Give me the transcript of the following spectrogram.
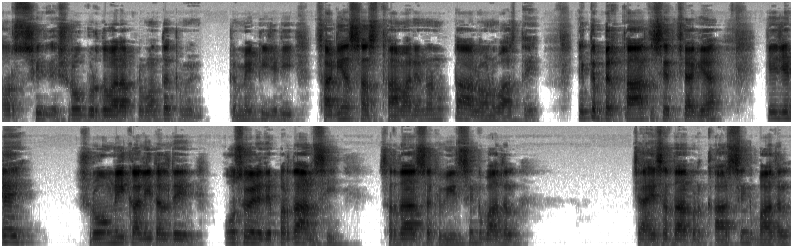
ਔਰ ਸ੍ਰੀ ਸ਼੍ਰੋ ਗੁਰਦੁਆਰਾ ਪ੍ਰਬੰਧਕ ਕਮੇ- ਕਮੇਟੀ ਜਿਹੜੀ ਸਾਡੀਆਂ ਸੰਸਥਾਵਾਂ ਨੇ ਉਹਨਾਂ ਨੂੰ ਢਾਹ ਲਾਉਣ ਵਾਸਤੇ ਇੱਕ ਬਿਰਤਾਂਤ ਸਿਰਜਿਆ ਗਿਆ ਕਿ ਜਿਹੜੇ ਸ਼੍ਰੋਮਣੀ ਅਕਾਲੀ ਦਲ ਦੇ ਉਸ ਵੇਲੇ ਦੇ ਪ੍ਰਧਾਨ ਸੀ, ਸਰਦਾਰ ਸੁਖਬੀਰ ਸਿੰਘ ਬਾਦਲ, ਚਾਹੇ ਸਰਦਾਰ ਪ੍ਰਕਾਸ਼ ਸਿੰਘ ਬਾਦਲ,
